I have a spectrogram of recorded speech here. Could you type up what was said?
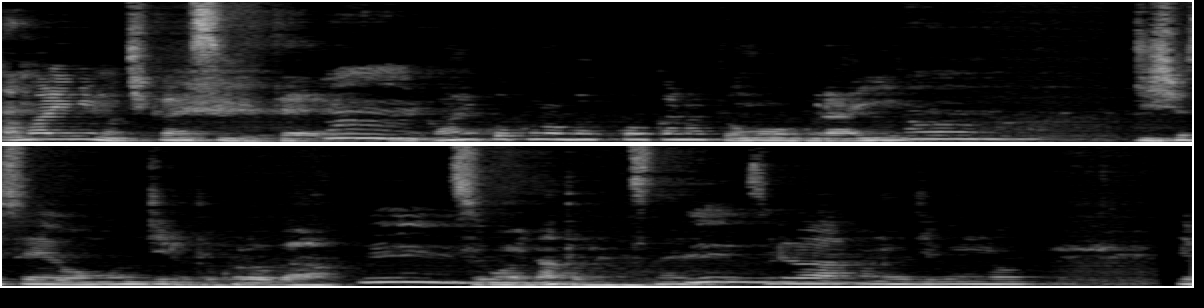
あまりにも近いすぎて、うん。外国の学校かなと思うぐらいあ自主性を重んじるところがすごいなと思いますね。うん。それはあの自分の喜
